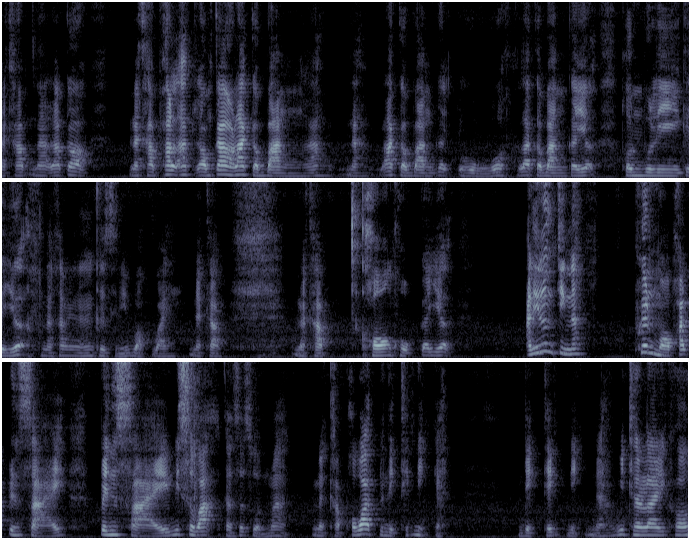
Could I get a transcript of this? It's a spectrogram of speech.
นะครับนะแล้วก็นะครับพระจอมเกล้าลาดกระบังนะนะลาดกระบังก็โอ้โหลาดกระบังก็เยอะธนบุรีก็เยอะนะครับนั่นคือสิ่งที่บอกไว้นะครับนะครับคลองหกก็เยอะ อันนี้เรื่องจริงนะเพื่อนหมอพัดเป็นสายเป็นสายวิศวะกันซะส่วนมากนะครับเพราะว่าเป็นเด็กเทคนิคไงเด็กเทคนิคนะวิทยาลัยของ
